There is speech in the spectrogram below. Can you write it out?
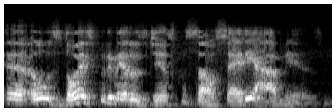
é, os dois primeiros discos são Série A mesmo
